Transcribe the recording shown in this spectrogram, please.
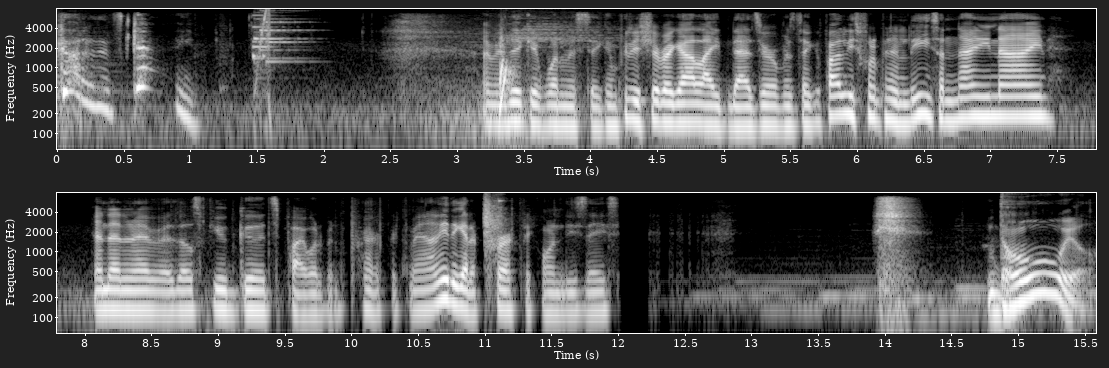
good at this game. I mean, I did get one mistake. I'm pretty sure if I got like that zero mistake, it probably at least would have been at least a 99. And then maybe those few goods probably would have been perfect, man. I need to get a perfect one these days. どうよ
